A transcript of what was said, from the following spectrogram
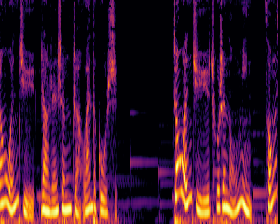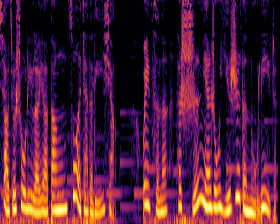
张文举让人生转弯的故事。张文举出身农民，从小就树立了要当作家的理想。为此呢，他十年如一日的努力着，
